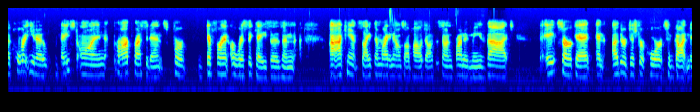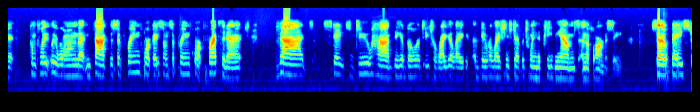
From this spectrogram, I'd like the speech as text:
according, you know, based on prior precedents for different ERISA cases, and I can't cite them right now, so I apologize. It's not in front of me. That the Eighth Circuit and other district courts have gotten it completely wrong. That in fact, the Supreme Court, based on Supreme Court precedent, that states do have the ability to regulate the relationship between the PBMs and the pharmacy. So based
